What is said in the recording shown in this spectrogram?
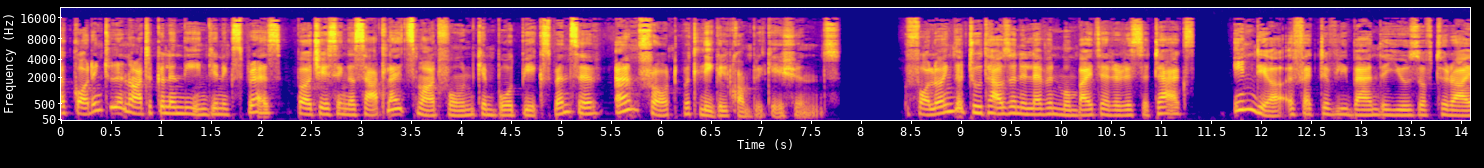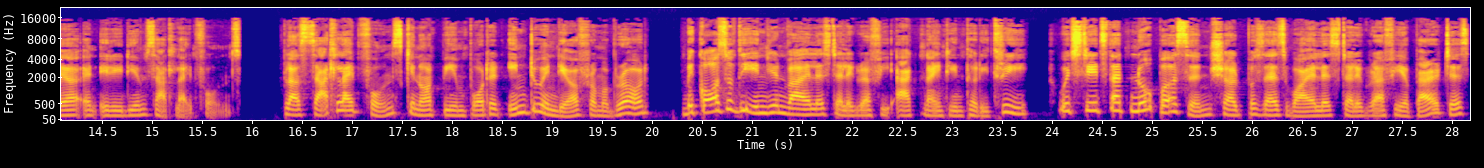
According to an article in the Indian Express, purchasing a satellite smartphone can both be expensive and fraught with legal complications. Following the 2011 Mumbai terrorist attacks, India effectively banned the use of Thuraya and Iridium satellite phones. Plus, satellite phones cannot be imported into India from abroad because of the Indian Wireless Telegraphy Act 1933, which states that no person shall possess wireless telegraphy apparatus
